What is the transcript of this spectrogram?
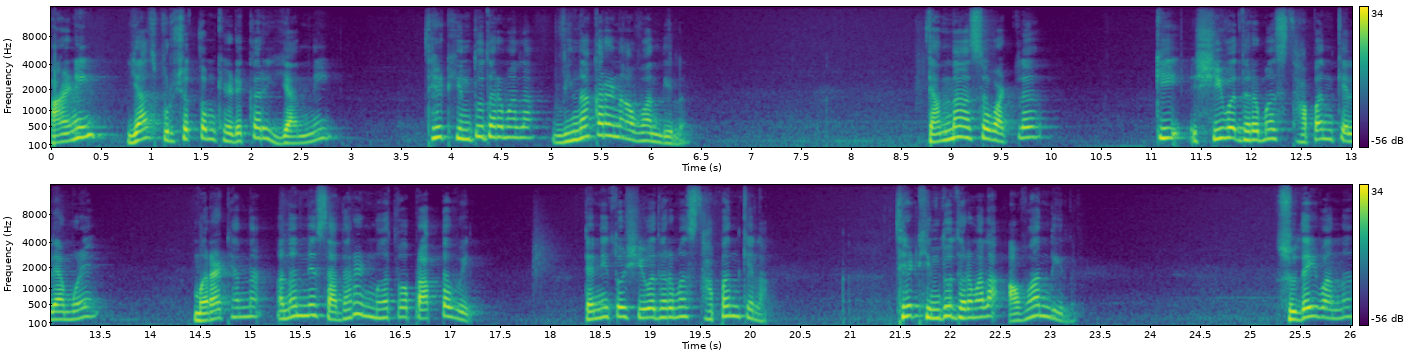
आणि याच पुरुषोत्तम खेडेकर यांनी थेट हिंदू धर्माला विनाकारण आव्हान दिलं. त्यांना असं वाटलं की शिवधर्म स्थापन केल्यामुळे मराठ्यांना अनन्यसाधारण महत्त्व प्राप्त होईल. त्यांनी तो शिवधर्म स्थापन केला. थेट हिंदू धर्माला आव्हान दिलं. सुदैवानं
